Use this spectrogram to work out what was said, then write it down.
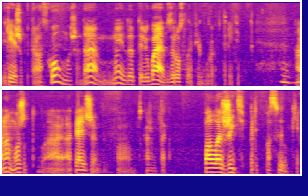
реже подростковом уже, да, мы, это любая взрослая фигура авторитетная. Uh -huh. Она может, а, опять же, а, скажем так, положить предпосылки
